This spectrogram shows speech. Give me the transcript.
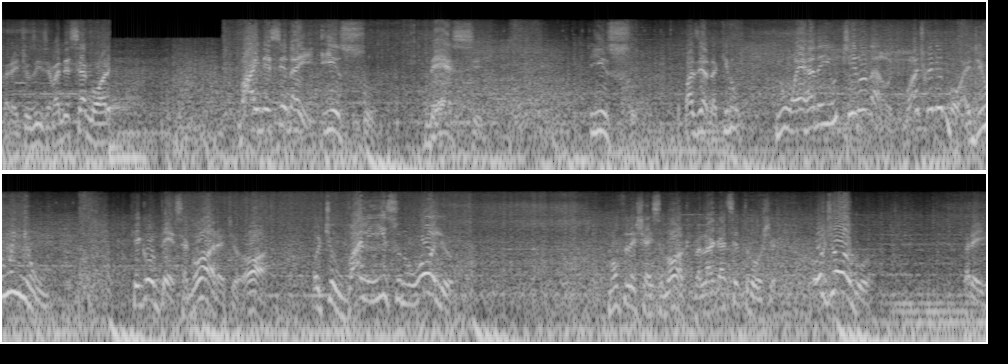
Pera aí, tiozinho, você vai descer agora, hein? Vai descer daí. Isso. Desce. Isso. Rapaziada, aqui não, não erra nenhum tiro, não. Pode ficar de boa. É de um em um. O que acontece agora, tio? Ó. Ô, tio, vale isso no olho? Vamos flechar esse Loki pra largar de ser trouxa. Ô, jogo! Pera aí.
